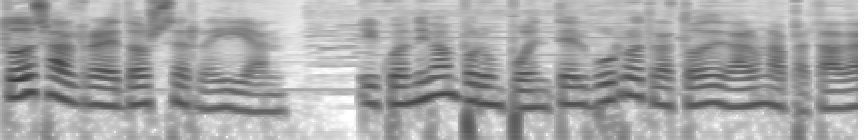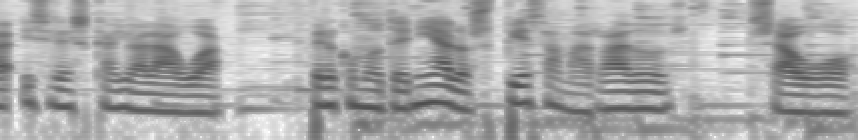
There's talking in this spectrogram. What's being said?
Todos alrededor se reían, y cuando iban por un puente el burro trató de dar una patada y se les cayó al agua, pero como tenía los pies amarrados, se ahogó.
